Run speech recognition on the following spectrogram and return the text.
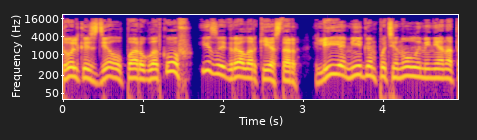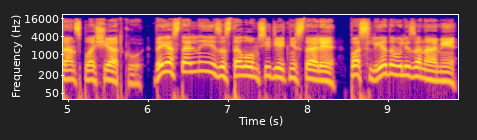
Только сделал пару глотков и заиграл оркестр. Лия мигом потянула меня на танцплощадку. Да и остальные за столом сидеть не стали, последовали за нами.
